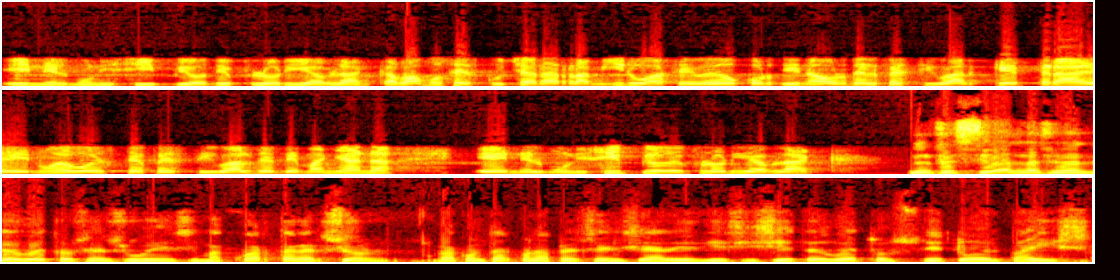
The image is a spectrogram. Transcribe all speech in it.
en el municipio de Florida Blanca. Vamos a escuchar a Ramiro Acevedo, coordinador del festival. ¿Qué trae de nuevo este festival desde mañana en el municipio de Florida Blanca? El Festival Nacional de Duetos en su decimacuarta versión va a contar con la presencia de 17 duetos de todo el país.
